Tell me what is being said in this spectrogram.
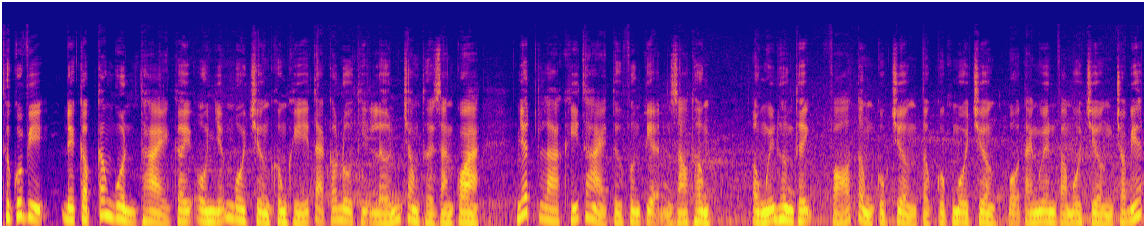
Thưa quý vị, đề cập các nguồn thải gây ô nhiễm môi trường không khí tại các đô thị lớn trong thời gian qua, nhất là khí thải từ phương tiện giao thông. Ông Nguyễn Hưng Thịnh, Phó Tổng cục trưởng Tổng cục Môi trường, Bộ Tài nguyên và Môi trường cho biết,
